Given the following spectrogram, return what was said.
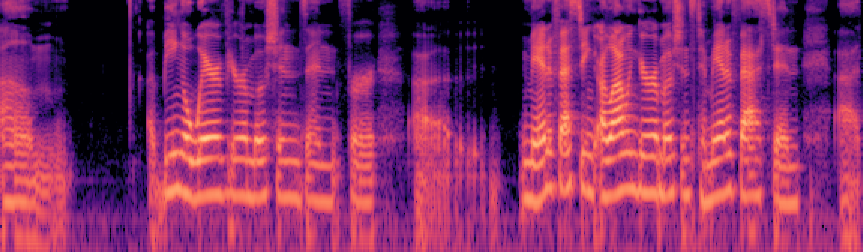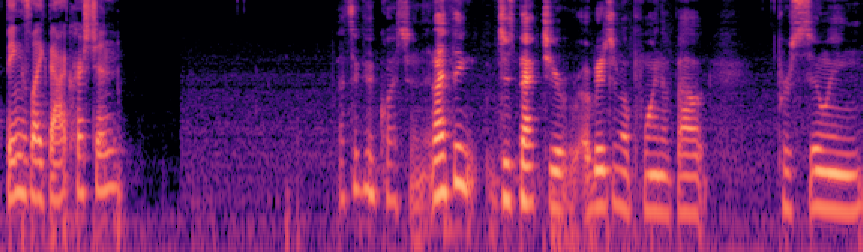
um, being aware of your emotions and for uh, manifesting, allowing your emotions to manifest and uh, things like that, Christian? That's a good question. And I think just back to your original point about pursuing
